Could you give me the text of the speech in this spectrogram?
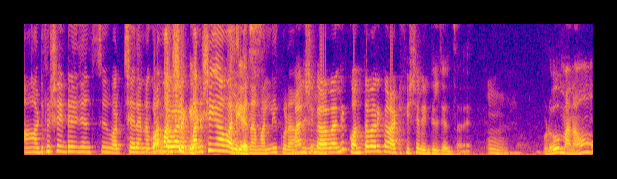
ఆర్టిఫిషియల్ ఇంటెలిజెన్స్ వర్క్ చేయాలన్నా కూడా. మనిషి- మనిషి కావాలి. కదా మళ్ళీ కూడా. మనిషి కావాలి కొంతవరకు ఆర్టిఫిషియల్ ఇంటెలిజెన్స్ అనేది. ఉమ్. ఇప్పుడు మనం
